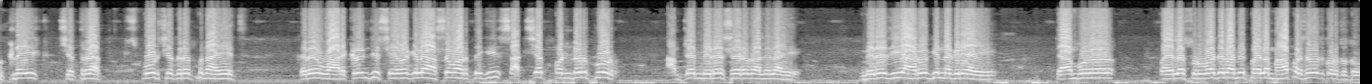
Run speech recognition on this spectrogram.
कुठल्याही क्षेत्रात स्पोर्ट्स क्षेत्रात पण आहेच. खरं वारकऱ्यांची सेवा केली असं वाटतं की साक्षात पंढरपूर आमच्या मिरज शहरात आलेलं आहे. मिरज ही आरोग्य नगरी आहे. त्यामुळं पहिला सुरुवातीला आम्ही पहिला महाप्रसादच करत होतो.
